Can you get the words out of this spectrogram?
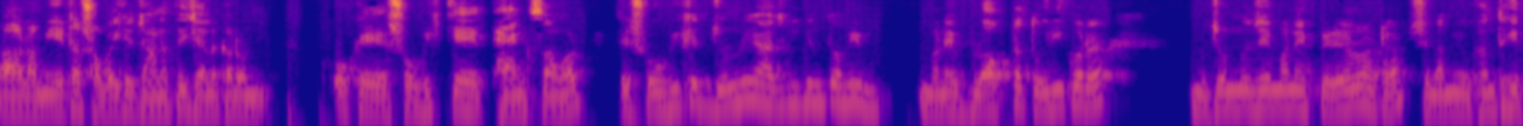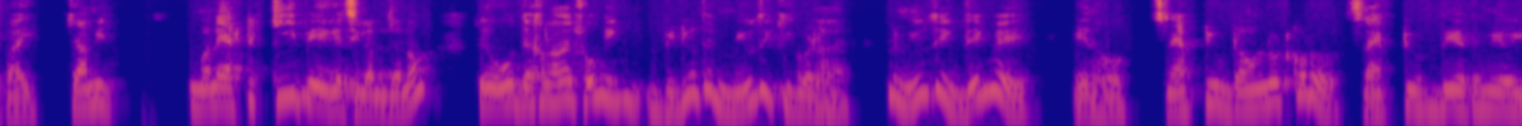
আর আমি এটা সবাইকে জানাতেই চাইলাম, কারণ ওকে, সৌভিককে থ্যাঙ্কস আমার। যে সৌভিকের জন্যই আজকে কিন্তু আমি মানে ব্লগটা তৈরি করার জন্য যে মানে প্রেরণাটা, সেটা আমি ওখান থেকে পাই। যে আমি মানে একটা কি পেয়ে গেছিলাম যেন ও দেখালাম সৌভিক ভিডিওতে মিউজিক কি করে লাগায় মিউজিক দেখবে? এই দেখো স্ন্যাপটিউব ডাউনলোড করো স্ন্যাপটিউব দিয়ে তুমি ওই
